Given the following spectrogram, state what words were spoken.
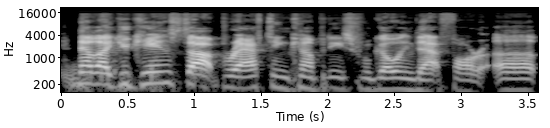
now, like you can stop rafting companies from going that far up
